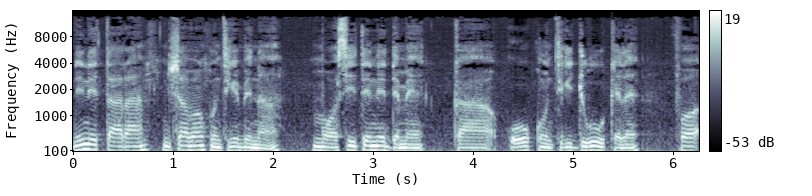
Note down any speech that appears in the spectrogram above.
ni ne taara jaban kuntigi bɛ na mɔgɔ si tɛ ne dɛmɛ ka o kuntigi juguw kɛlɛ fɔ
